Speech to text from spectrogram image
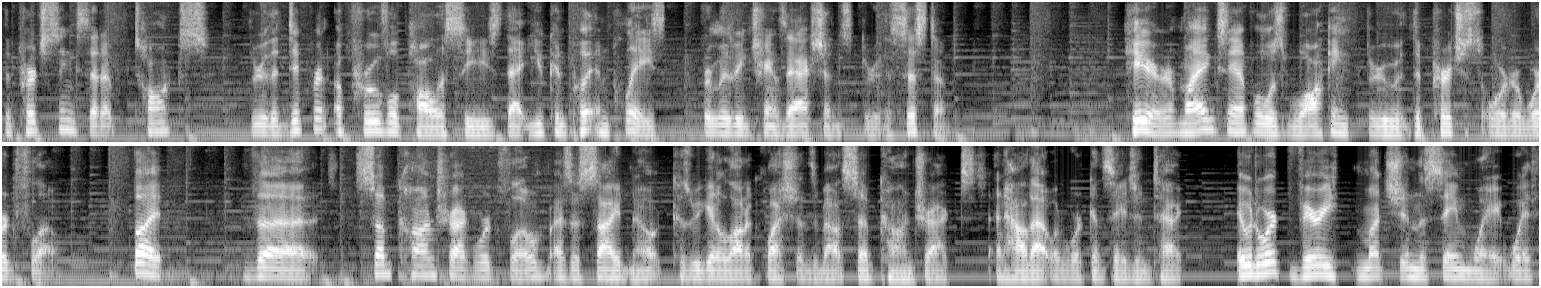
the purchasing setup talks through the different approval policies that you can put in place for moving transactions through the system. Here, my example was walking through the purchase order workflow, but the subcontract workflow, as a side note, because we get a lot of questions about subcontracts and how that would work in Sage Intacct, it would work very much in the same way with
